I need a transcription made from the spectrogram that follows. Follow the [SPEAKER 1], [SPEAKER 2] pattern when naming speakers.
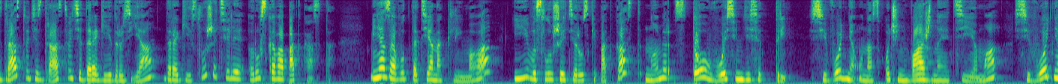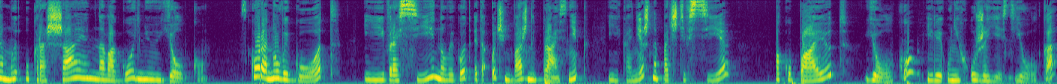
[SPEAKER 1] Здравствуйте, здравствуйте, дорогие друзья, дорогие слушатели русского подкаста. Меня зовут Татьяна Климова, и вы слушаете русский подкаст номер 183. Сегодня у нас очень важная тема. Сегодня мы украшаем новогоднюю елку. Скоро Новый год, и в России Новый год это очень важный праздник. И, конечно, почти все покупают елку, или у них уже есть елка,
